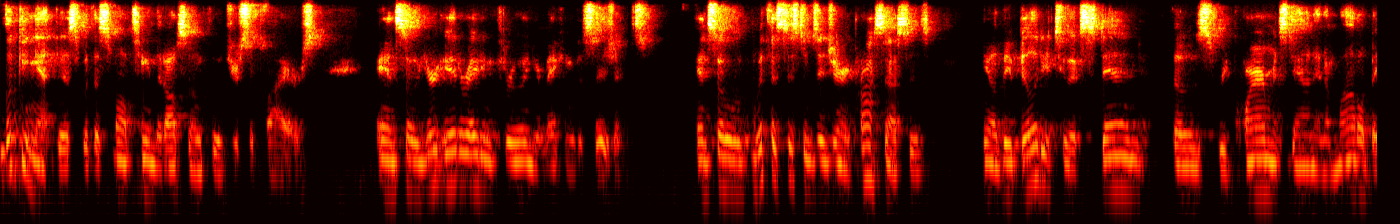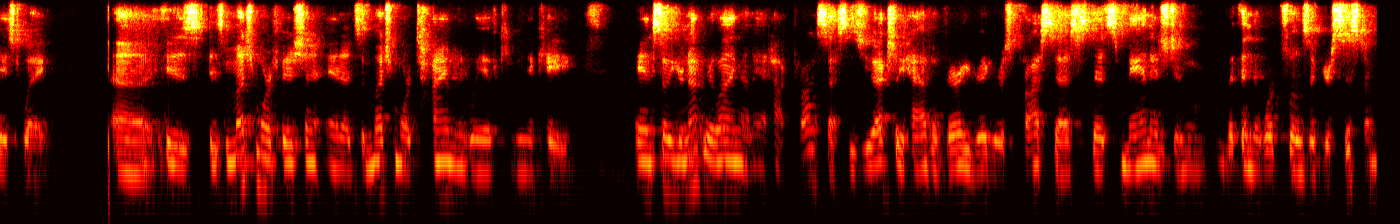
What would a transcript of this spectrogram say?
looking at this with a small team that also includes your suppliers. And so you're iterating through and you're making decisions. And so with the systems engineering processes, you know, the ability to extend those requirements down in a model-based way uh, is is much more efficient and it's a much more timely way of communicating. And so you're not relying on ad hoc processes. You actually have a very rigorous process that's managed in, within the workflows of your system.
